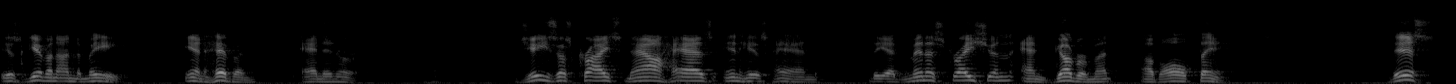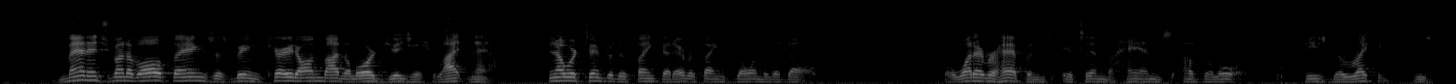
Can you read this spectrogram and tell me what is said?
is given unto me in heaven and in earth. Jesus Christ now has in his hand the administration and government of all things. This management of all things is being carried on by the Lord Jesus right now. You know, we're tempted to think that everything's going to the dogs. Well, whatever happens, it's in the hands of the Lord. He's directing it, He's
